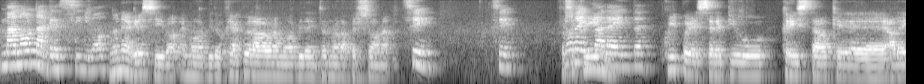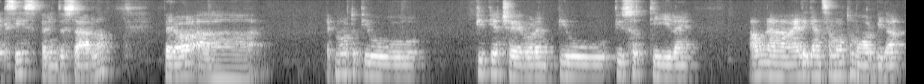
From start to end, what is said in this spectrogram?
ma non aggressivo. non è aggressivo, è morbido, crea quell'aura morbida intorno alla persona. Sì, sì. Forse non è invadente. Qui può essere più Crystal che Alexis per indossarlo, però ah, è molto più, più piacevole, più, più sottile, ha una eleganza molto morbida.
